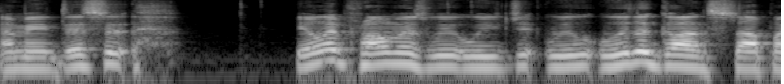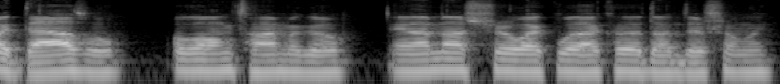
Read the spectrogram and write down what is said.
I mean, this is the only problem is we we we would have gotten stopped by Dazzle a long time ago, and I'm not sure like what I could have done differently.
